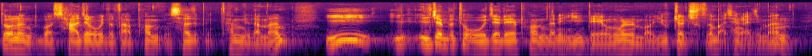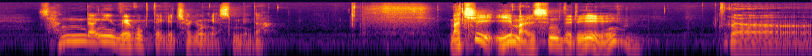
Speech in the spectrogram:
또는 뭐 4절, 5절 다 포함합니다만 이 1절부터 5절에 포함되는 이 내용을 뭐 6절, 7절도 마찬가지지만 상당히 왜곡되게 적용했습니다. 마치 이 말씀들이 어,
